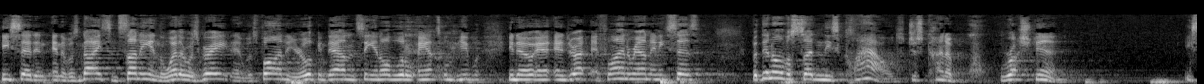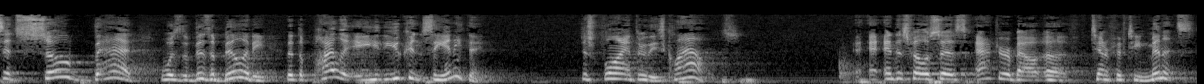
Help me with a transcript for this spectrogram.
He said, and, and, it was nice and sunny, and the weather was great, and it was fun, and you're looking down and seeing all the little ants and people, you know, and, and, and flying around. And he says, but then all of a sudden, these clouds just kind of rushed in. He said, so bad was the visibility that the pilot, you couldn't see anything. Just flying through these clouds. And this fellow says, after about uh, 10 or 15 minutes,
